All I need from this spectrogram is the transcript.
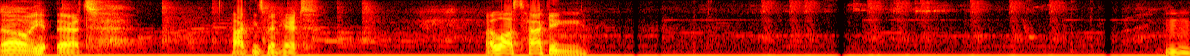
Oh, he hit that. Hacking's been hit. I lost hacking. Hmm.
